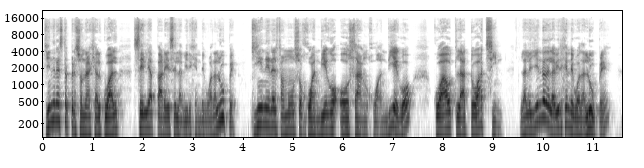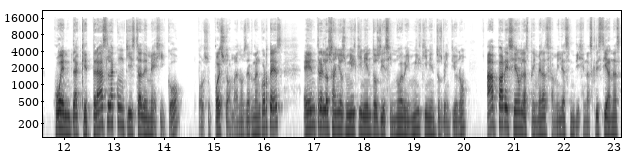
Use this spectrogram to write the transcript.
quién era este personaje al cual se le aparece la Virgen de Guadalupe. ¿Quién era el famoso Juan Diego o San Juan Diego Cuautlatoatzin? La leyenda de la Virgen de Guadalupe cuenta que tras la conquista de México, por supuesto a manos de Hernán Cortés, entre los años 1519 y 1521, aparecieron las primeras familias indígenas cristianas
